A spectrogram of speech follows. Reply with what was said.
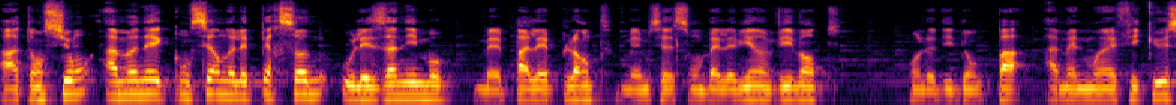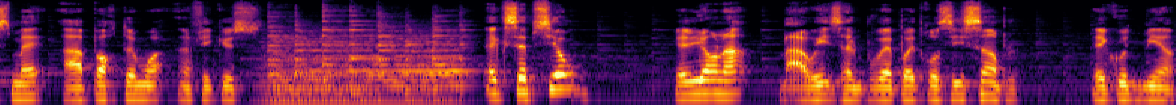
Attention, amener concerne les personnes ou les animaux, mais pas les plantes, même si elles sont bel et bien vivantes. On ne dit donc pas amène-moi un ficus, mais apporte-moi un ficus. Exception Il y en a. Bah oui, ça ne pouvait pas être aussi simple. Écoute bien.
